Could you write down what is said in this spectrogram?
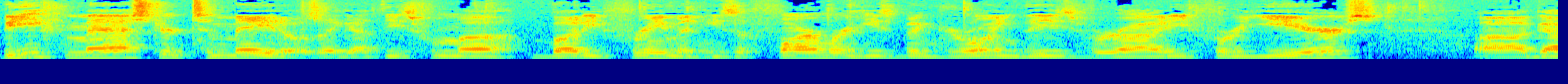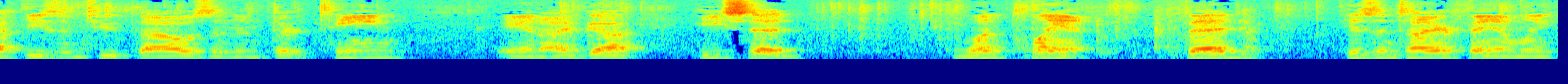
Beef Master tomatoes. I got these from uh, Buddy Freeman. He's a farmer. He's been growing these variety for years. Uh, got these in 2013, and I've got. He said one plant fed his entire family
